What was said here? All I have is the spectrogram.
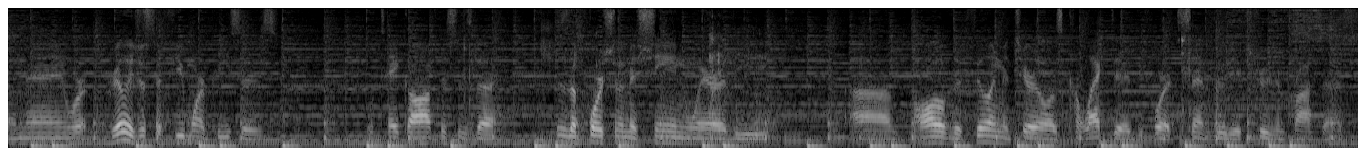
And then we're really just a few more pieces. We'll take off. This is the this is the portion of the machine where the uh, all of the filling material is collected before it's sent through the extrusion process.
